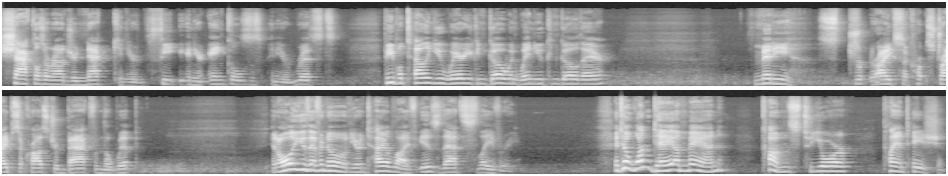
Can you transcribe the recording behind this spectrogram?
shackles around your neck and your feet and your ankles and your wrists. People telling you where you can go and when you can go there. Many strikes stripes across your back from the whip. And all you've ever known your entire life is that slavery. Until one day a man comes to your plantation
